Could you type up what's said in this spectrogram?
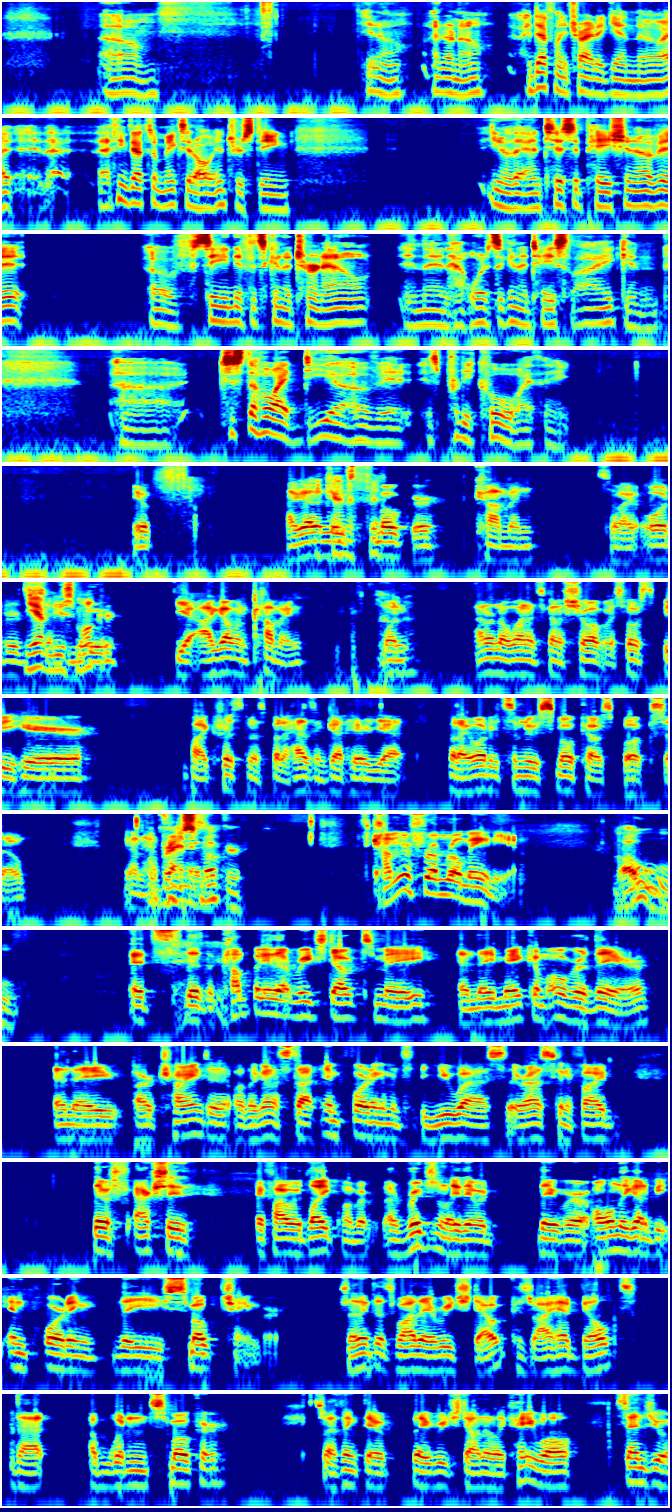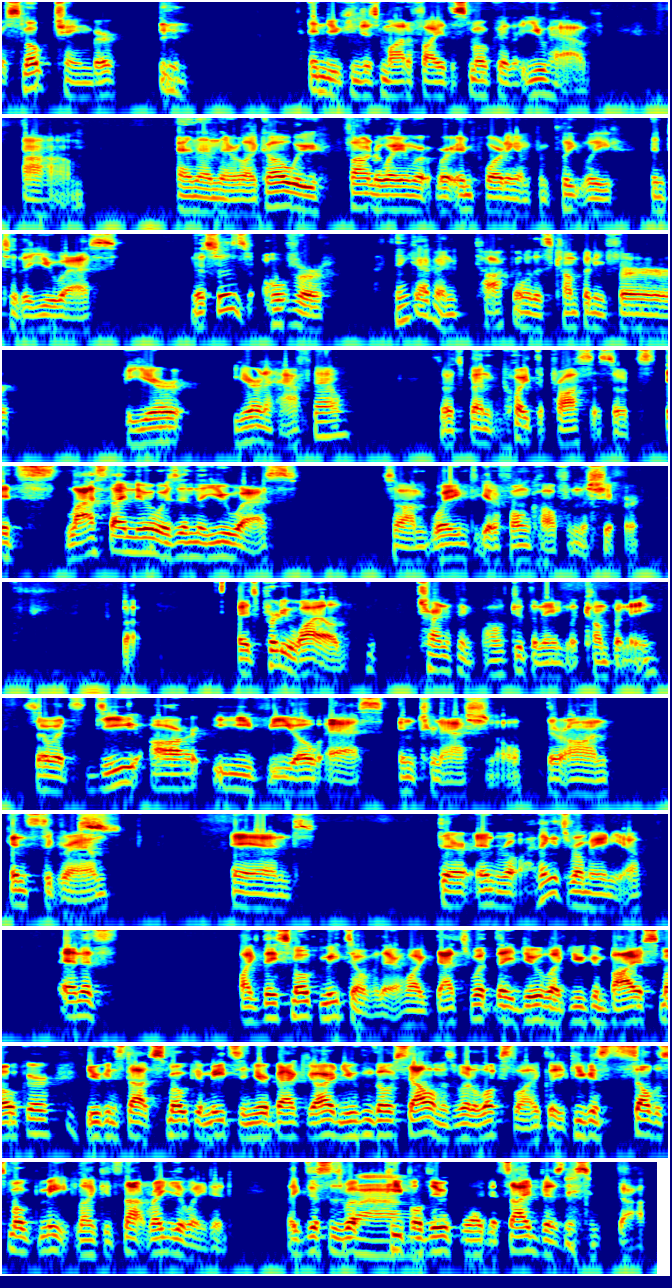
Um, you know, I don't know. I definitely try it again though. I I think that's what makes it all interesting. You know, the anticipation of it, of seeing if it's going to turn out, and then how what's it going to taste like, and uh, just the whole idea of it is pretty cool. I think. Yep. I got a new kinda fit- smoker coming, so I ordered. You have a new smoker? Yeah, I got one coming. One, Okay. I don't know when it's going to show up. It's supposed to be here by Christmas, but it hasn't got here yet. But I ordered some new smokehouse books, so gonna have brand Smoker. It's coming from Romania. Oh. It's there's a company that reached out to me, and they make them over there, and they are trying to, or they're going to start importing them into the U.S. They're asking if I, there's actually, if I would like one, but originally they would they were only going to be importing the smoke chamber, so I think that's why they reached out because I had built that a wooden smoker, so I think they they reached out and they're like, hey, well, send you a smoke chamber, and you can just modify the smoker that you have. Um, and then they were like, "Oh, we found a way, and we're, we're importing them completely into the U.S." This was over. I think I've been talking with this company for a year, year and a half now. So it's been quite the process. So it's it's last I knew it was in the U.S. So I'm waiting to get a phone call from the shipper. It's pretty wild. trying to think. I'll get the name of the company. So it's D R E V O S International. They're on Instagram and they're in Ro- I think it's Romania, and it's like they smoke meats over there. Like that's what they do. Like you can buy a smoker, you can start smoking meats in your backyard, and you can go sell them. Is what it looks like. Like you can sell the smoked meat. Like it's not regulated. Like this is what Wow. people do for like a side business and stuff.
